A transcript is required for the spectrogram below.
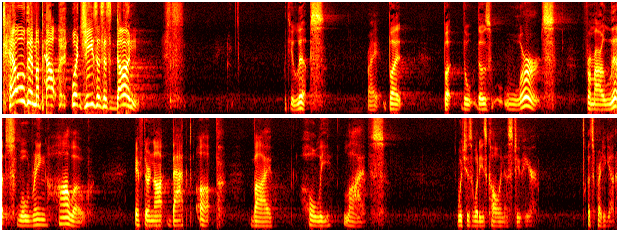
Tell them about what Jesus has done with your lips, right? But, but the, those words, from our lips will ring hollow if they're not backed up by holy lives, which is what he's calling us to here. Let's pray together.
